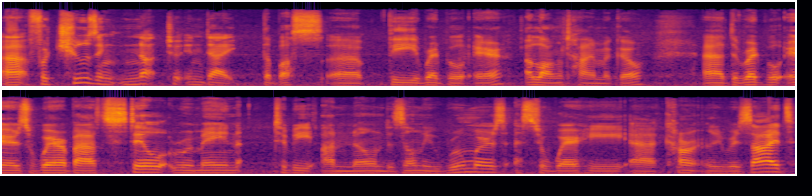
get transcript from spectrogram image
uh, for choosing not to indict the Boss, uh, the Red Bull heir, a long time ago. Uh, the Red Bull heir's whereabouts still remain to be unknown. There's only rumors as to where he uh, currently resides.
